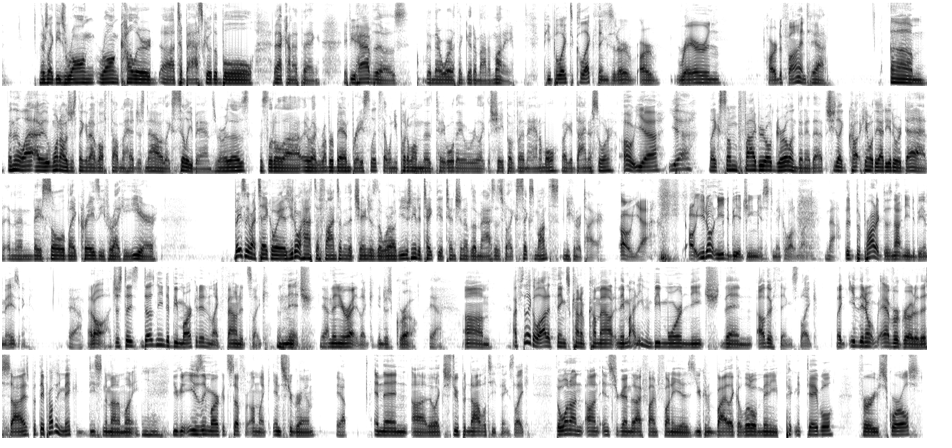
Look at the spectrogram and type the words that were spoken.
There's like these wrong wrong colored uh, Tabasco the Bull, that kind of thing. If you have those, then they're worth a good amount of money. People like to collect things that are are rare and hard to find. Yeah. Um, and then the, la- I mean, the one I was just thinking of off the top of my head just now is like Silly Bandz. Remember those? This little, uh, they were like rubber band bracelets that when you put them on the table, they were like the shape of an animal, like a dinosaur. Oh yeah, yeah. Like some five year old girl invented that. She like came up with the idea to her dad, and then they sold like crazy for like a year. Basically, my takeaway is you don't have to find something that changes the world. You just need to take the attention of the masses for like six months, and you can retire. Oh yeah. oh, you don't need to be a genius to make a lot of money. No. The, the product does not need to be amazing Yeah. at all. It just does, does need to be marketed and like found its like niche. Mm-hmm. Yeah. And then you're right, like it can just grow. Yeah. Um, I feel like a lot of things kind of come out, and they might even be more niche than other things. Like, like they don't ever grow to this size, but they probably make a decent amount of money. Mm-hmm. You can easily market stuff on like Instagram, Yep. and then uh, they're like stupid novelty things. Like the one on on Instagram that I find funny is you can buy like a little mini picnic table for your squirrels.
